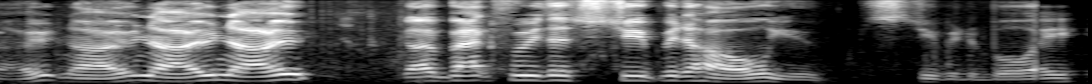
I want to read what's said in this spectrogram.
No, no, no, no. Go back through the stupid hole, you stupid boy.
